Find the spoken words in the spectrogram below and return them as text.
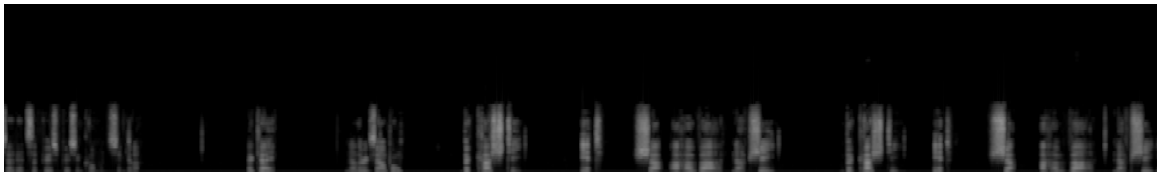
So that's the first person common singular. Okay, another example. Bekashti et sha'ahava nafshi. Bekashti et sha'ahava nafshi.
